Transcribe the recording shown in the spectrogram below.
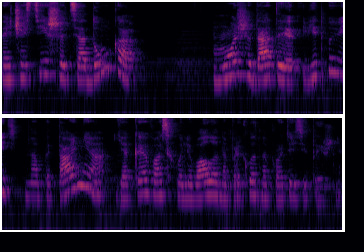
Найчастіше ця думка може дати відповідь на питання, яке вас хвилювало, наприклад, на протязі тижня.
